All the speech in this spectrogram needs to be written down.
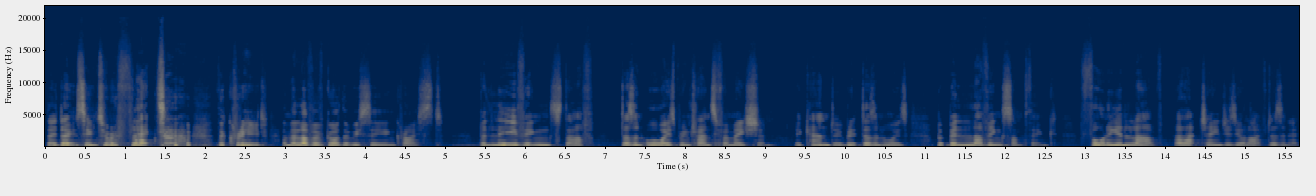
they don't seem to reflect the creed and the love of God that we see in Christ. Believing stuff doesn't always bring transformation. It can do, but it doesn't always. But beloving something, falling in love, now that changes your life, doesn't it?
